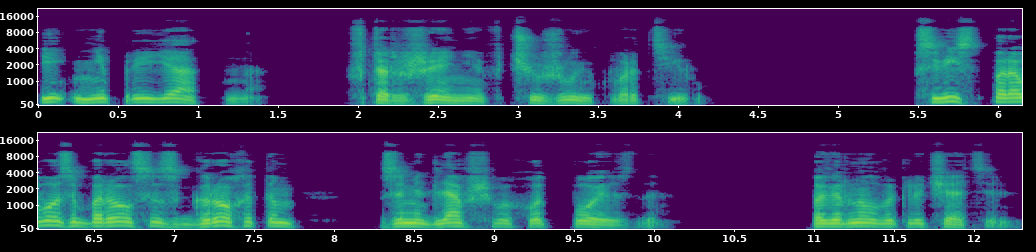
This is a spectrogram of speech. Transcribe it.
и неприятно вторжение в чужую квартиру. Свист паровоза боролся с грохотом замедлявшего ход поезда. Повернул выключатель.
